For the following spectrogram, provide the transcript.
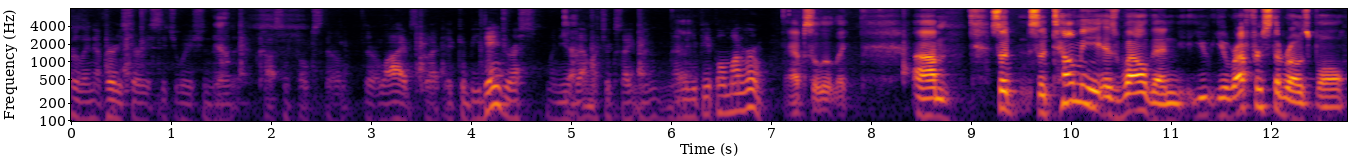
early, in a very serious situation there, that costing folks their, their lives. But it could be dangerous when you have that much excitement, and that many people in one room. Absolutely. Um, so, so tell me as well. Then you you referenced the Rose Bowl.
